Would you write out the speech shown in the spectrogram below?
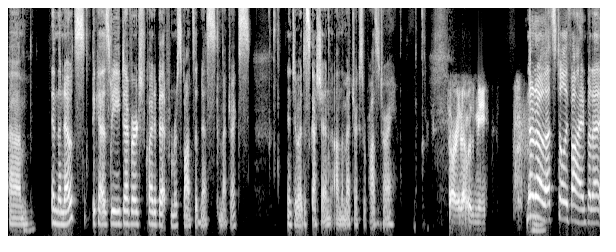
um, in the notes because we diverged quite a bit from responsiveness metrics into a discussion on the metrics repository. Sorry, that was me. No, no, that's totally fine. But uh,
